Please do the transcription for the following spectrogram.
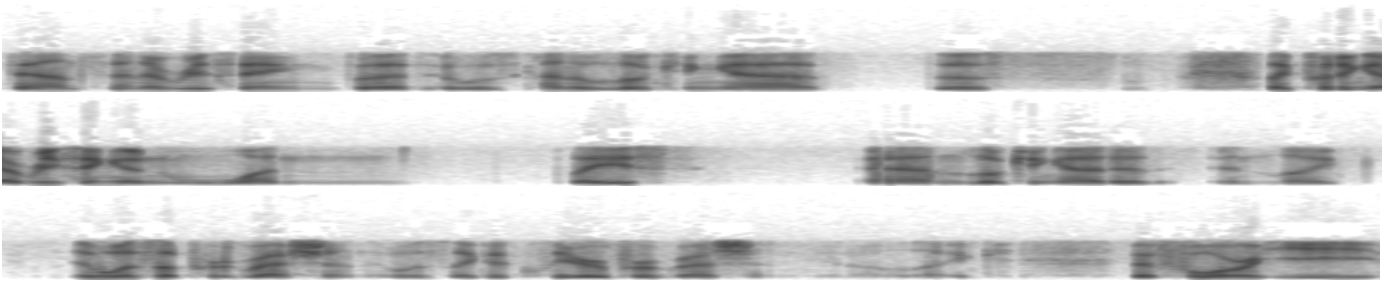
stance and everything, but it was kind of looking at this, like putting everything in one place and looking at it in like it was a progression. It was like a clear progression, you know, like before he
